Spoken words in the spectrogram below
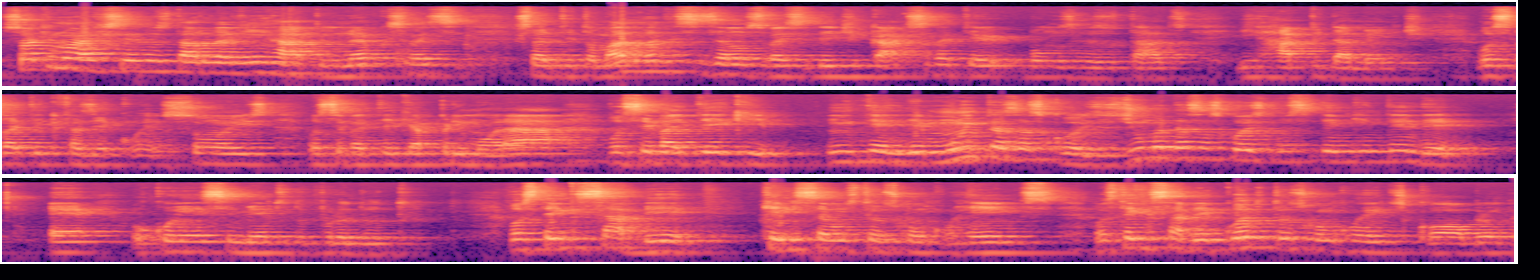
Só que não acho que esse resultado vai vir rápido, não é porque você vai, você vai ter tomado uma decisão, você vai se dedicar que você vai ter bons resultados e rapidamente. Você vai ter que fazer correções, você vai ter que aprimorar, você vai ter que entender muitas das coisas. E uma dessas coisas que você tem que entender é o conhecimento do produto. Você tem que saber quem são os teus concorrentes, você tem que saber quanto teus concorrentes cobram,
